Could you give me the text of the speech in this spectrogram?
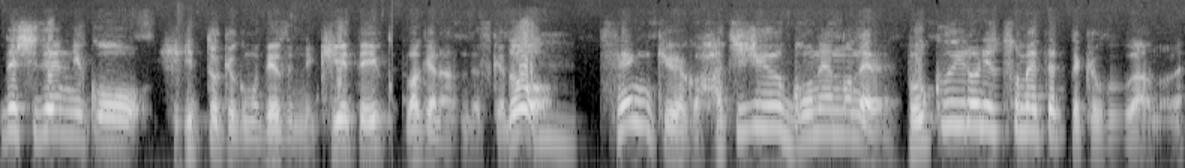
で、自然にこうヒット曲も出ずに消えていくわけなんですけど、うん1985年のね、僕色に染めてって曲があるのね。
